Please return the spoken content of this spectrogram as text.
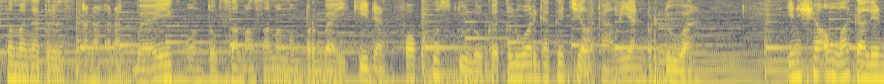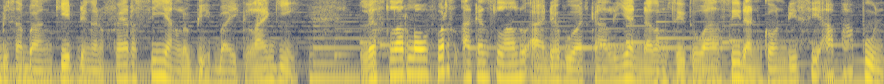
semangat terus anak-anak baik untuk sama-sama memperbaiki dan fokus dulu ke keluarga kecil kalian berdua. Insya Allah kalian bisa bangkit dengan versi yang lebih baik lagi. Leslar Lovers akan selalu ada buat kalian dalam situasi dan kondisi apa pun.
